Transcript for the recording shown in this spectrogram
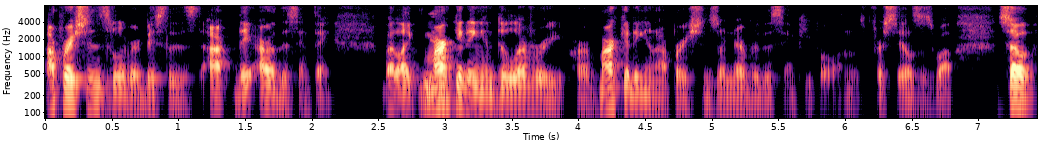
Operations delivery basically this, are, they are the same thing, but like yeah. marketing and delivery or marketing and operations are never the same people for sales as well. So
